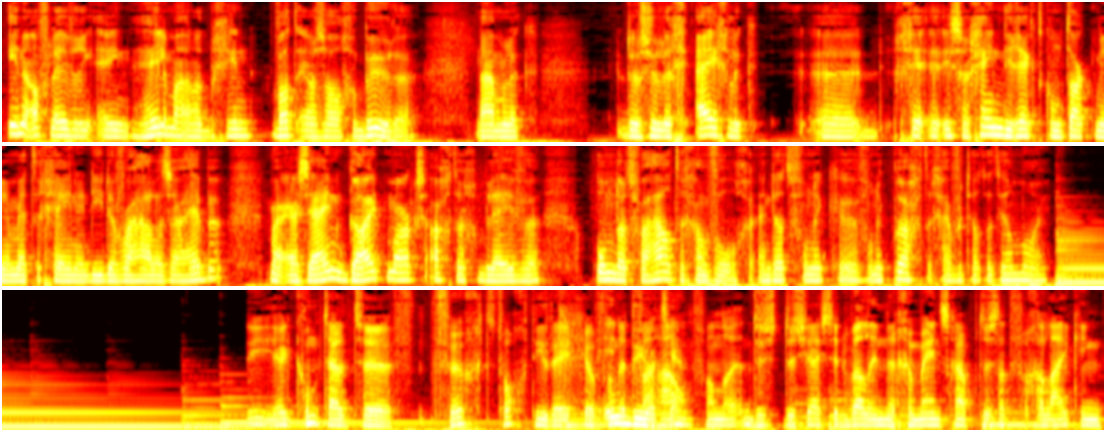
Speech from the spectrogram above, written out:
in aflevering 1 helemaal aan het begin wat er zal gebeuren. Namelijk, er zullen eigenlijk eh, is er geen direct contact meer met degene die de verhalen zou hebben. Maar er zijn guidemarks achtergebleven om dat verhaal te gaan volgen. En dat vond ik, eh, vond ik prachtig. Hij vertelt het heel mooi. Je komt uit eh, Vught, toch? Die regio van In het buurt, verhaal. ja. Van, eh, dus, dus jij zit wel in de gemeenschap. Dus dat vergelijking,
